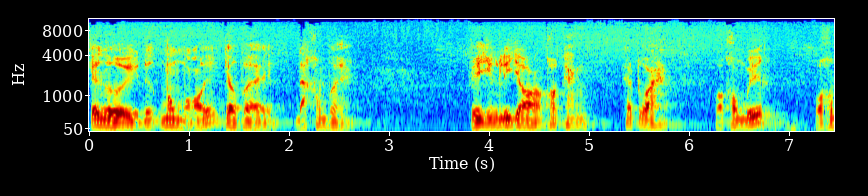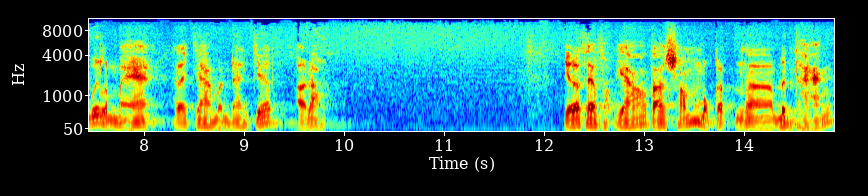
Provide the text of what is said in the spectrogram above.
cái người được mong mỏi trở về đã không về. Vì những lý do khó khăn khách quan hoặc không biết hoặc không biết là mẹ hay là cha mình đang chết ở đâu. Do đó theo phật giáo ta sống một cách à, bình thản.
